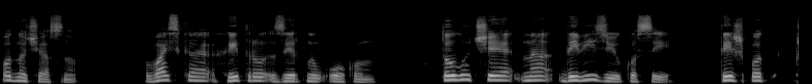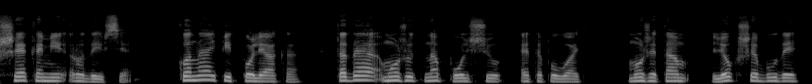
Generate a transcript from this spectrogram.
одночасно. Васька хитро зиркнув оком. То лучше на дивізію коси, ти ж под пшеками родився. Конай під поляка, тоді можуть на Польщу етапувати. Може, там легше буде,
